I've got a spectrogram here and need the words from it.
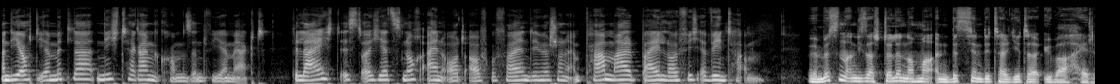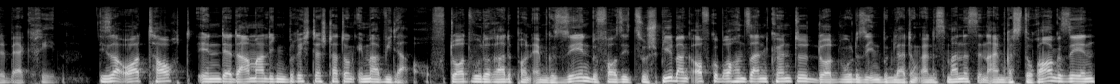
an die auch die Ermittler nicht herangekommen sind, wie ihr merkt. Vielleicht ist euch jetzt noch ein Ort aufgefallen, den wir schon ein paar Mal beiläufig erwähnt haben. Wir müssen an dieser Stelle nochmal ein bisschen detaillierter über Heidelberg reden. Dieser Ort taucht in der damaligen Berichterstattung immer wieder auf. Dort wurde Radepon M gesehen, bevor sie zur Spielbank aufgebrochen sein könnte. Dort wurde sie in Begleitung eines Mannes in einem Restaurant gesehen.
